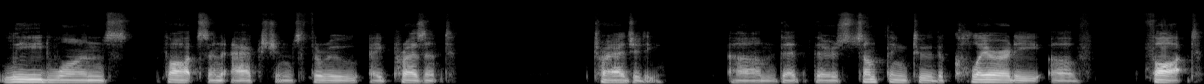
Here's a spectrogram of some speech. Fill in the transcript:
lead one's thoughts and actions through a present tragedy. Um, that there's something to the clarity of thought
